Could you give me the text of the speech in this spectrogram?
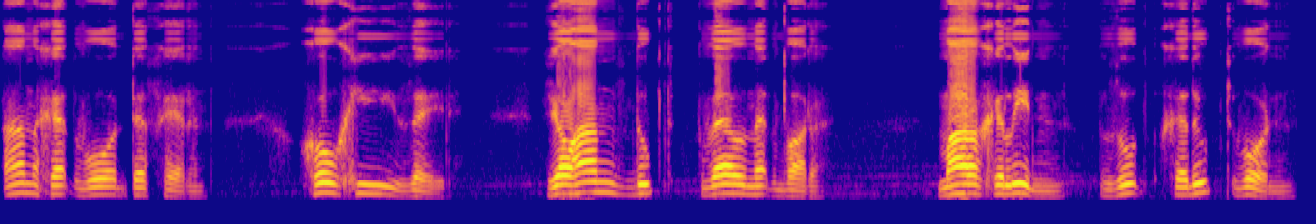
aan het woord des Heren. Gogi zeid. Johannes doept wel met water. Maar geleden zult gedoopt worden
